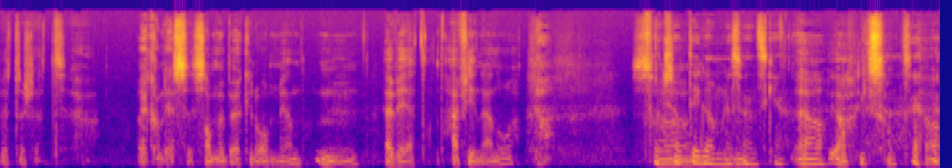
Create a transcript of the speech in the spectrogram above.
rett og slett. Ja. Og jeg kan lese samme bøkene om igjen. Mm. Jeg vet at her finner jeg noe. Ja. Fortsatt de gamle svenske. Ja, ja ikke sant. Ja.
